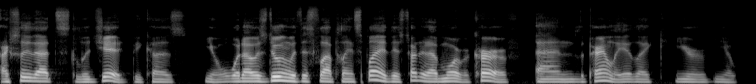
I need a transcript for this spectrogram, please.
actually that's legit because, you know, what I was doing with this flat plane splint, they started to have more of a curve. And apparently like you're, you know,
